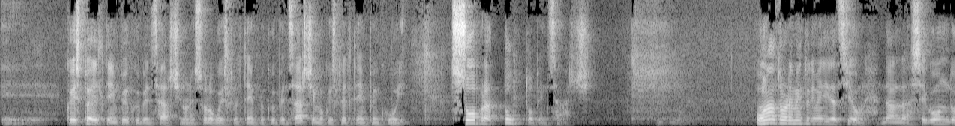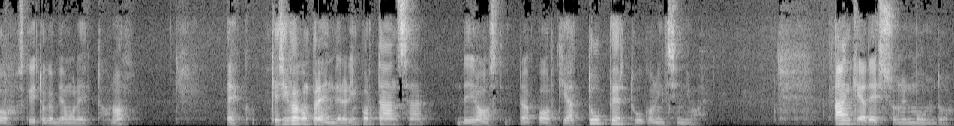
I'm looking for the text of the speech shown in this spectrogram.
E questo è il tempo in cui pensarci, non è solo questo il tempo in cui pensarci, ma questo è il tempo in cui soprattutto pensarci. Un altro elemento di meditazione dal secondo scritto che abbiamo letto, no? Ecco, che ci fa comprendere l'importanza dei nostri rapporti a tu per tu con il Signore. Anche adesso nel mondo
